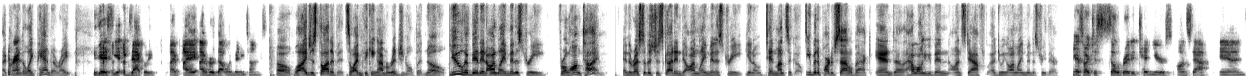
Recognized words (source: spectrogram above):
a Kranda like panda, right? yes, yeah, exactly. I've, I, I've heard that one many times. Oh, well, I just thought of it. So I'm thinking I'm original, but no. You have been in online ministry for a long time. And the rest of us just got into online ministry, you know, 10 months ago. You've been a part of Saddleback. And uh, how long have you been on staff uh, doing online ministry there? Yeah, so I just celebrated 10 years on staff. And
